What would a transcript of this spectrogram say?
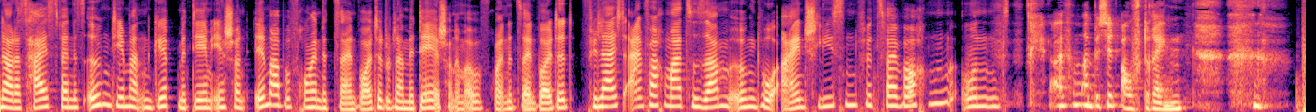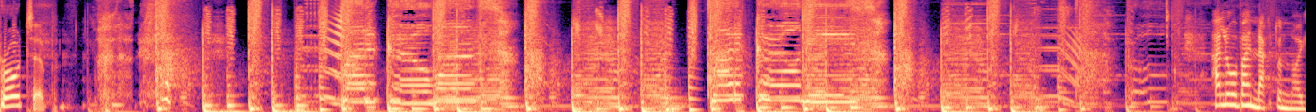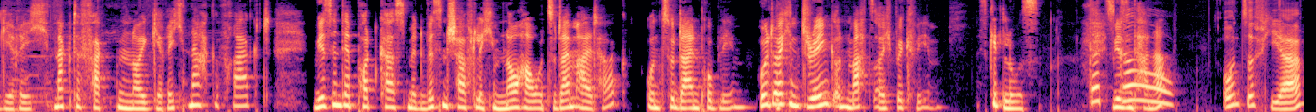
Genau, das heißt, wenn es irgendjemanden gibt, mit dem ihr schon immer befreundet sein wolltet oder mit der ihr schon immer befreundet sein wolltet, vielleicht einfach mal zusammen irgendwo einschließen für zwei Wochen und einfach mal ein bisschen aufdrängen. Pro-Tipp. Hallo bei Nackt und Neugierig. Nackte Fakten neugierig nachgefragt. Wir sind der Podcast mit wissenschaftlichem Know-how zu deinem Alltag und zu deinen Problemen. Holt euch einen Drink und macht's euch bequem. Es geht los. Let's wir go. sind Hannah und Sophia.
